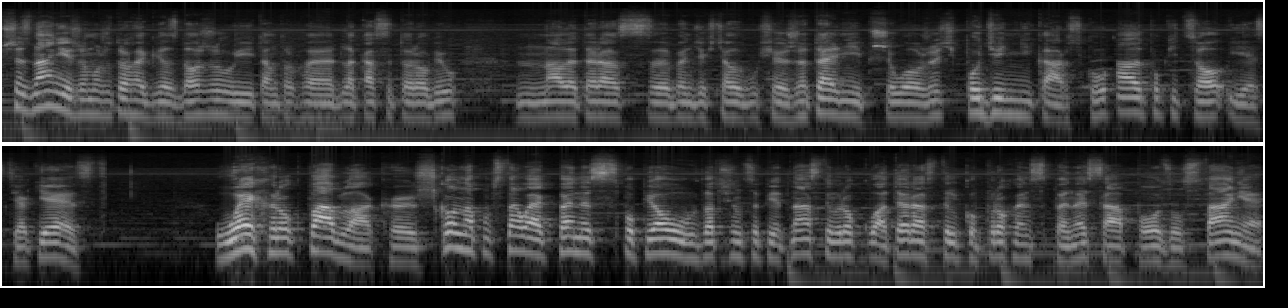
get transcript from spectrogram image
przyznanie, że może trochę gwiazdorzył i tam trochę dla kasy to robił, no ale teraz e, będzie chciał się rzetelniej przyłożyć po dziennikarsku, ale póki co jest jak jest. Łech Rok Pawlak. Szkolna powstała jak penes z popiołu w 2015 roku, a teraz tylko prochem z penesa pozostanie.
